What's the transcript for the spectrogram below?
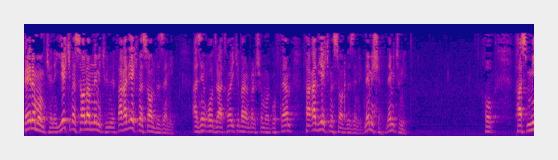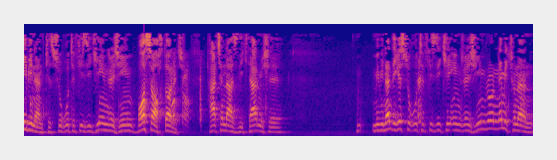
غیر ممکنه. یک مثال هم نمی‌تونید. فقط یک مثال بزنید. از این قدرت هایی که برای شما گفتم فقط یک مثال بزنید. نمیشه. نمی‌تونید. خب پس می‌بینن که سقوط فیزیکی این رژیم با ساختارش هرچه نزدیکتر میشه. می‌بینن دیگه سقوط فیزیکی این رژیم رو نمی‌تونن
